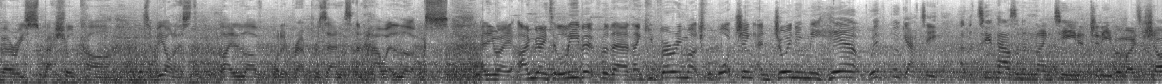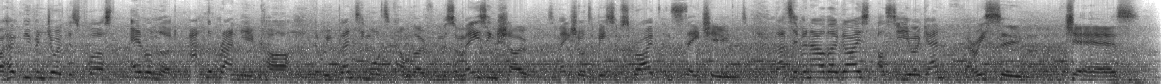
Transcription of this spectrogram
very special car. To be honest, I love what it represents and how it looks. Anyway, I'm going to leave it for there. Thank you very much for watching and joining me here with Bugatti at the 2019 Geneva Motor Show. I hope you've enjoyed this first ever look at the brand new car. There'll be plenty more to come though from this amazing show, so make sure to be subscribed and stay tuned. That's it for now though guys, I'll see you again very soon. Cheers!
